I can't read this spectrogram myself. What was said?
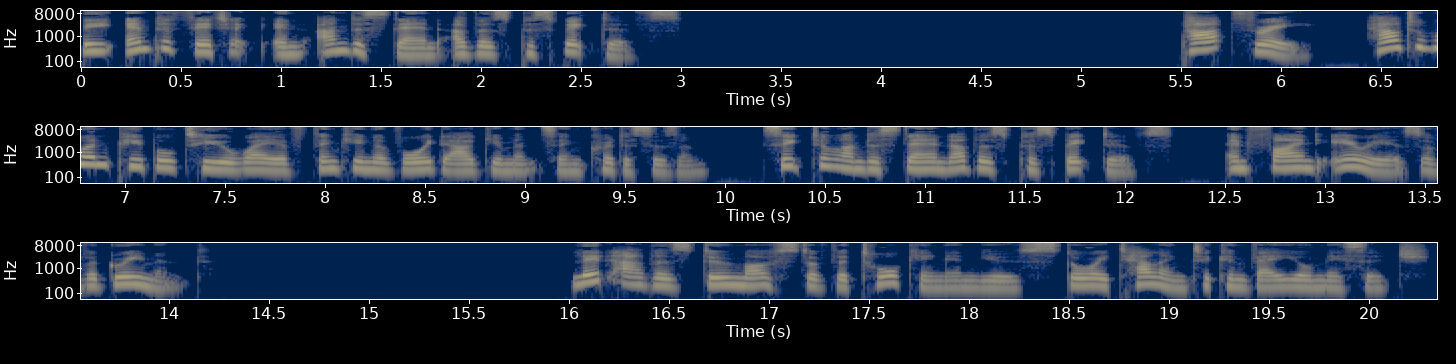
Be empathetic and understand others' perspectives. Part 3 How to win people to your way of thinking. Avoid arguments and criticism, seek to understand others' perspectives, and find areas of agreement. Let others do most of the talking and use storytelling to convey your message.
